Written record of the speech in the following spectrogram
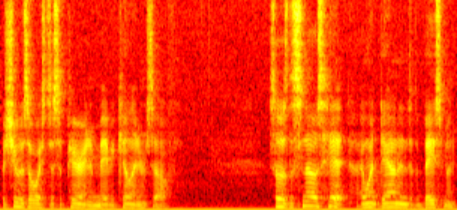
but she was always disappearing and maybe killing herself. So as the snows hit, I went down into the basement.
